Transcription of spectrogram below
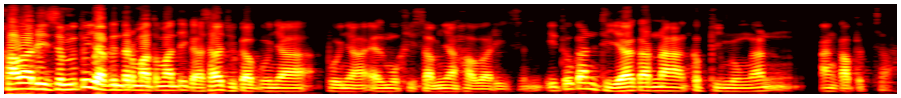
Khawarizm itu ya pinter matematika. Saya juga punya punya ilmu hisamnya Khawarizm. Itu kan dia karena kebingungan angka pecah.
